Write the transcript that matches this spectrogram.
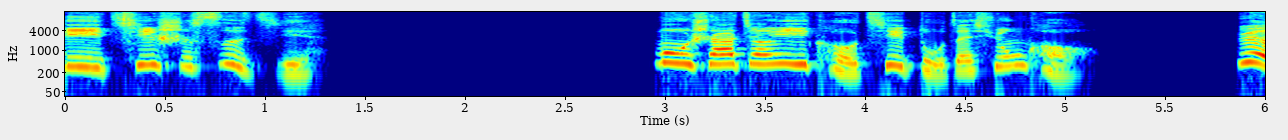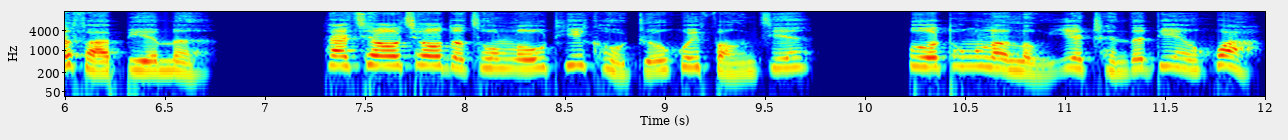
第七十四集，穆沙将一口气堵在胸口，越发憋闷。他悄悄地从楼梯口折回房间，拨通了冷夜晨的电话。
